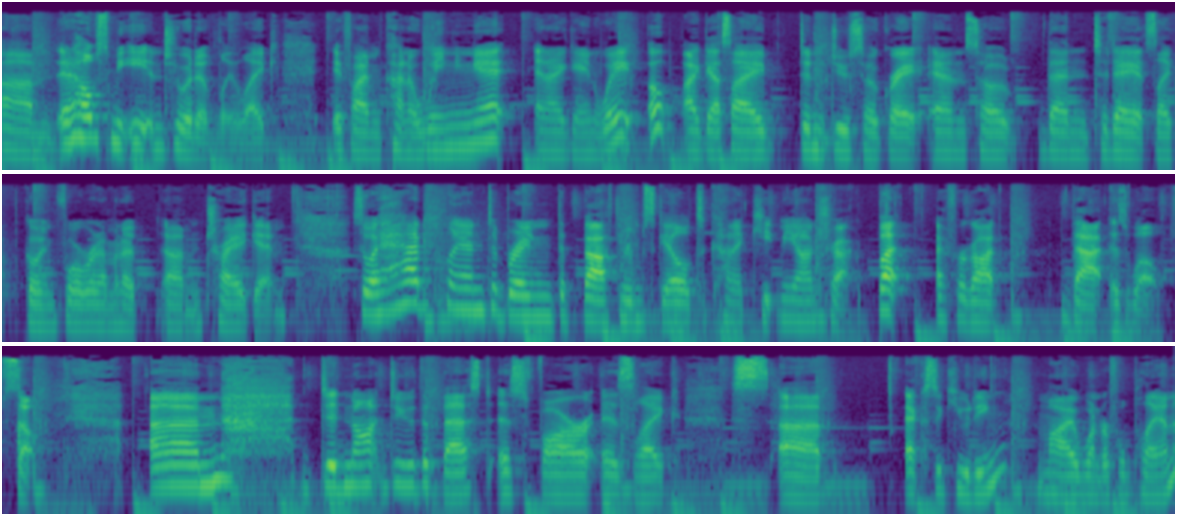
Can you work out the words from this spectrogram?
um, it helps me eat intuitively. Like if I'm kind of winging it and I gain weight, oh, I guess I didn't do so great. And so then today it's like going forward, I'm gonna um, try again. So I had planned to bring the bathroom scale to kind of keep me on track, but I forgot that as well. So um, did not do the best as far as like uh, executing my wonderful plan.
